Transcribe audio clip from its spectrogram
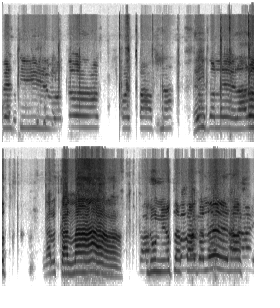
বেলচির মতো ওই পাবনা এই গলের আরত গারত খানা দুনিয়াতে পাগলের রাস্তা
